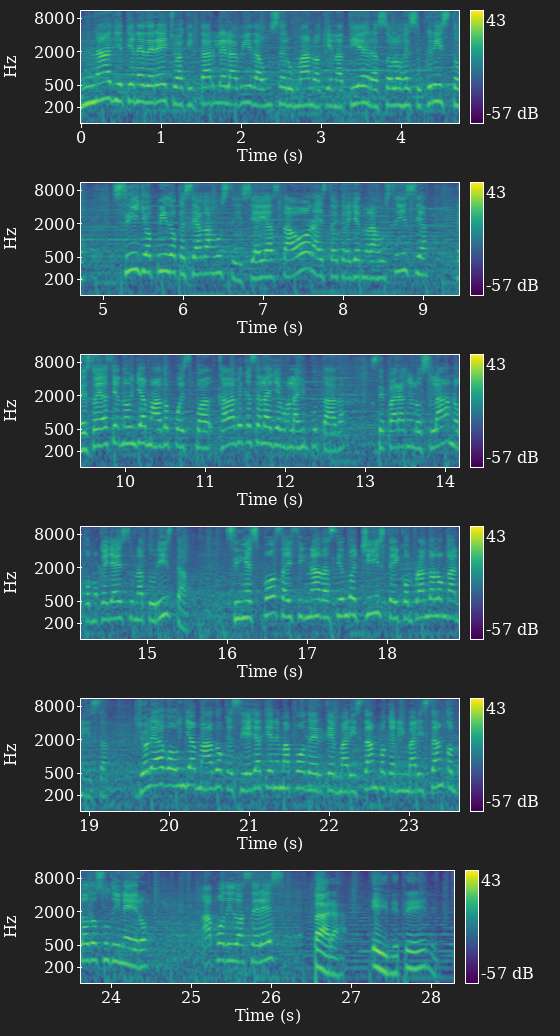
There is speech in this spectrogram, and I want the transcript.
Nadie tiene derecho a quitarle la vida a un ser humano aquí en la tierra, solo Jesucristo. Sí, yo pido que se haga justicia y hasta ahora estoy creyendo en la justicia. Le estoy haciendo un llamado, pues cada vez que se la llevan las imputadas, se paran en los lanos, como que ella es una turista, sin esposa y sin nada, haciendo chiste y comprando longaniza. Yo le hago un llamado que si ella tiene más poder que Maristán, porque ni Maristán con todo su dinero ha podido hacer eso. Para NTN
